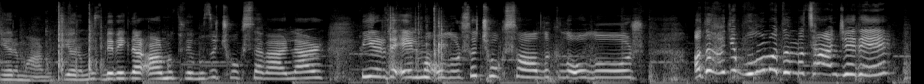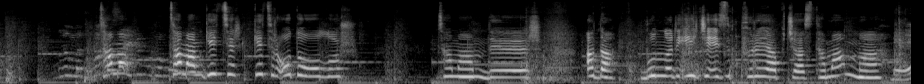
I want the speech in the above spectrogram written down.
Yarım armut, yarım muz. Bebekler armut ve muzu çok severler. Bir de elma olursa çok sağlıklı olur. Ada hadi bulamadın mı tencere? Bulamadım. Tamam, tamam getir, getir o da olur. Tamamdır. Ada bunları iyice ezip püre yapacağız tamam mı? Ve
